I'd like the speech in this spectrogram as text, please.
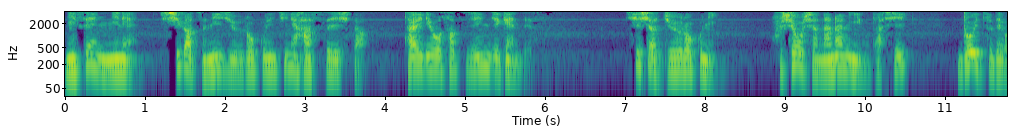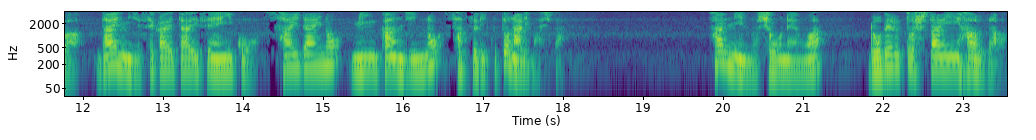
2002年4月26日に発生した大量殺人事件です。死者16人、負傷者7人を出し、ドイツでは第二次世界大戦以降最大の民間人の殺戮となりました。犯人の少年はロベルト・シュタインハウザ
